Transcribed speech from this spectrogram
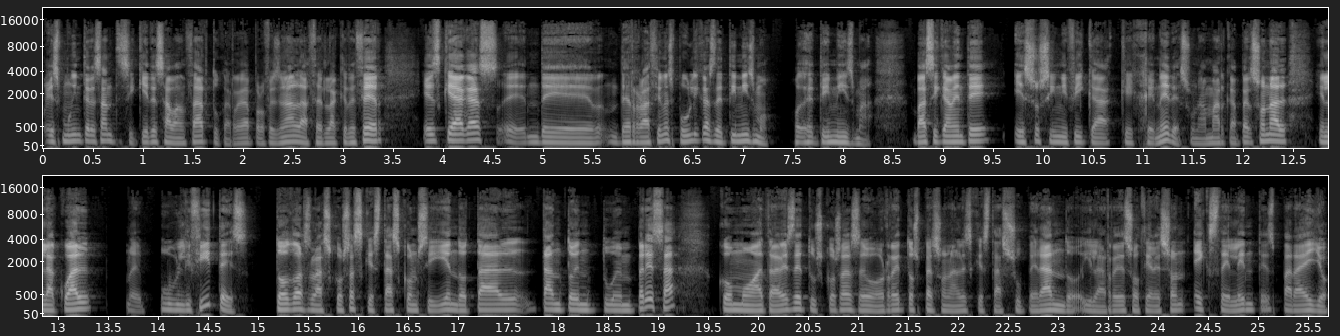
es muy interesante si quieres avanzar tu carrera profesional, hacerla crecer, es que hagas eh, de relaciones públicas de ti mismo de ti misma. Básicamente, eso significa que generes una marca personal en la cual eh, publicites todas las cosas que estás consiguiendo tal tanto en tu empresa como a través de tus cosas o retos personales que estás superando y las redes sociales son excelentes para ello.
